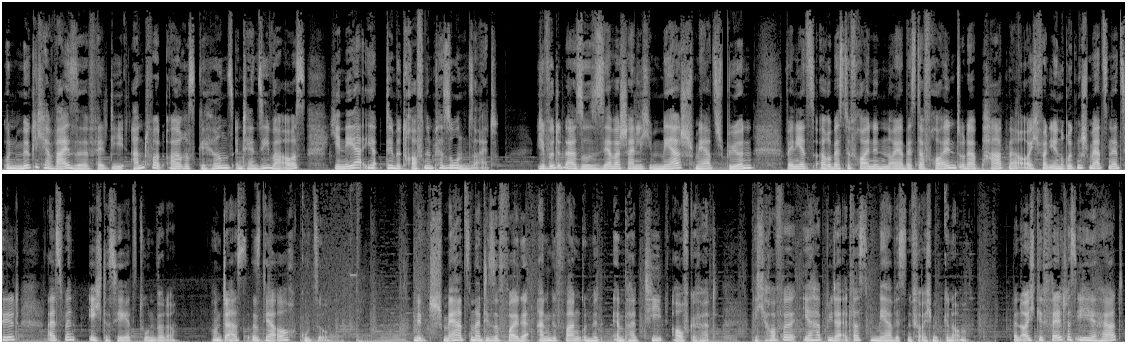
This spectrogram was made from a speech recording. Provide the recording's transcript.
Und möglicherweise fällt die Antwort eures Gehirns intensiver aus, je näher ihr den betroffenen Personen seid. Ihr würdet also sehr wahrscheinlich mehr Schmerz spüren, wenn jetzt eure beste Freundin, euer bester Freund oder Partner euch von ihren Rückenschmerzen erzählt, als wenn ich das hier jetzt tun würde. Und das ist ja auch gut so. Mit Schmerzen hat diese Folge angefangen und mit Empathie aufgehört. Ich hoffe, ihr habt wieder etwas mehr Wissen für euch mitgenommen. Wenn euch gefällt, was ihr hier hört,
